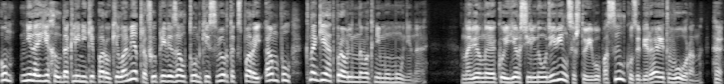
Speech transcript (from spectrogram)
Он не доехал до клиники пару километров и привязал тонкий сверток с парой ампул к ноге отправленного к нему Мунина. Наверное, курьер сильно удивился, что его посылку забирает ворон. Ха.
